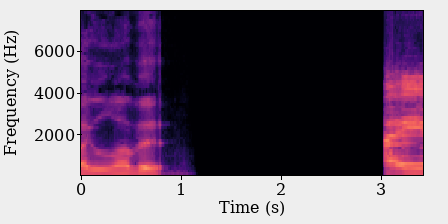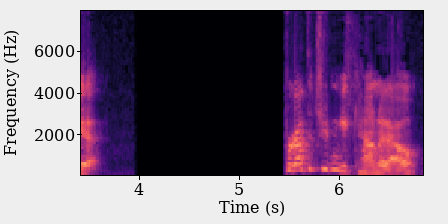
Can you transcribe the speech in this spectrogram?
I love it. I forgot that you can get counted out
